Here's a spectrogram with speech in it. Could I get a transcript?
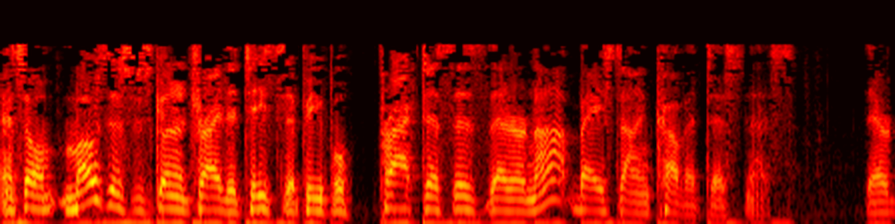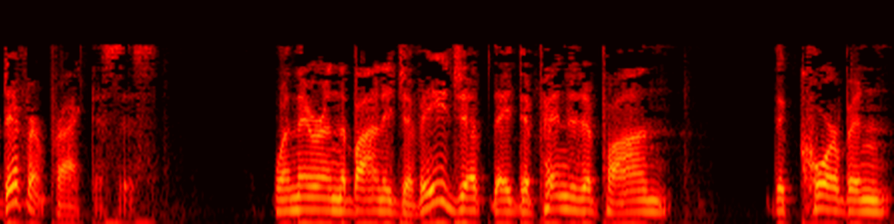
And so Moses is going to try to teach the people practices that are not based on covetousness. They're different practices. When they were in the bondage of Egypt, they depended upon the Corban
